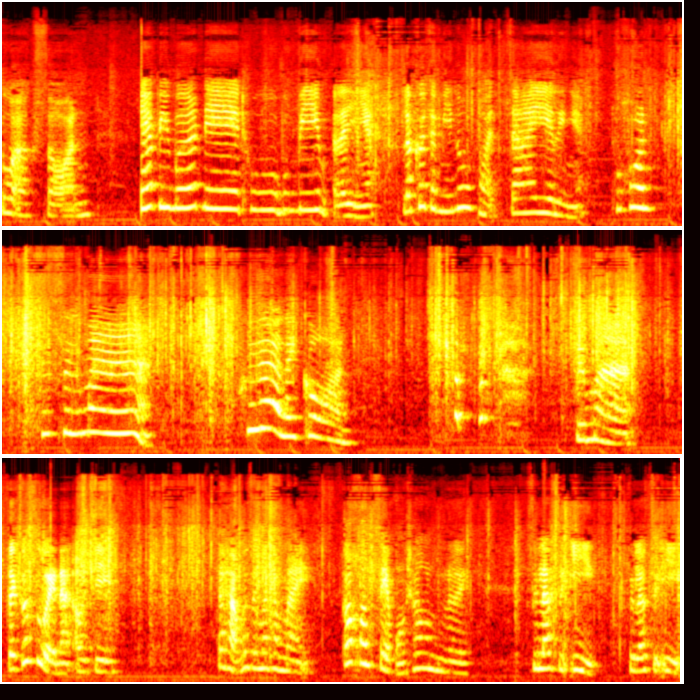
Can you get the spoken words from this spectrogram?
ตัวอักษร Happy Birthday to บุ้มบีมอะไรอย่างเงี้ย แล้วก็จะมีรูปหัวใจอะไรเงี้ย ทุกคนฉันซื้อมา เพื่ออะไรก่อน ซื้อมา แต่ก็สวยนะ เอาจริง จะถามว่าซื้อมาทำไม ก็คอนเซปต์ของช่องเลย ซื้อแล้วซื้ออีก ซื้อแล้วซื้ออีก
